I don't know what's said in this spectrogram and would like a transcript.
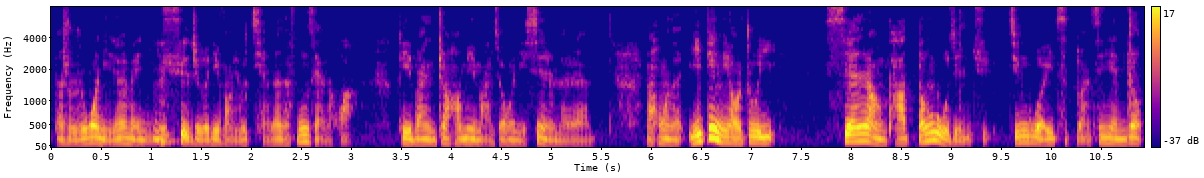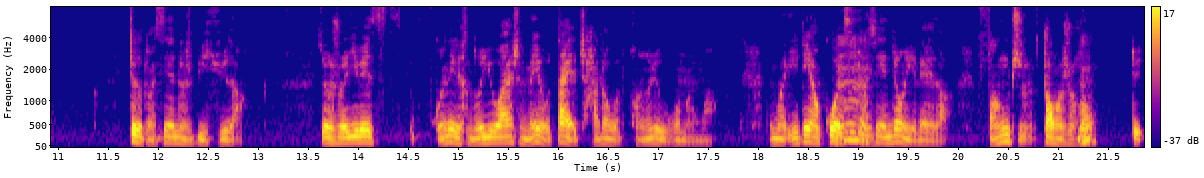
但是如果你认为你去的这个地方有潜在的风险的话，可以把你账号密码交给你信任的人。然后呢，一定要注意，先让他登录进去，经过一次短信验证。这个短信验证是必须的，就是说，因为国内的很多 UI 是没有带查找我的朋友这个功能嘛。那么一定要过一次短信验证一类的，防止到时候对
